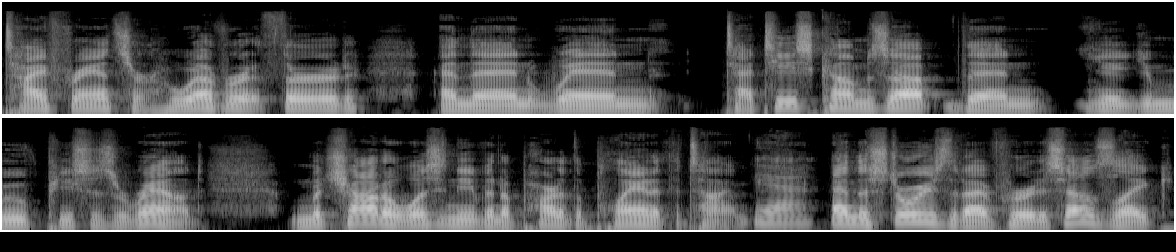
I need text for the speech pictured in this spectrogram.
Ty France or whoever at third. And then when Tatis comes up, then you, you move pieces around. Machado wasn't even a part of the plan at the time. Yeah. And the stories that I've heard, it sounds like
